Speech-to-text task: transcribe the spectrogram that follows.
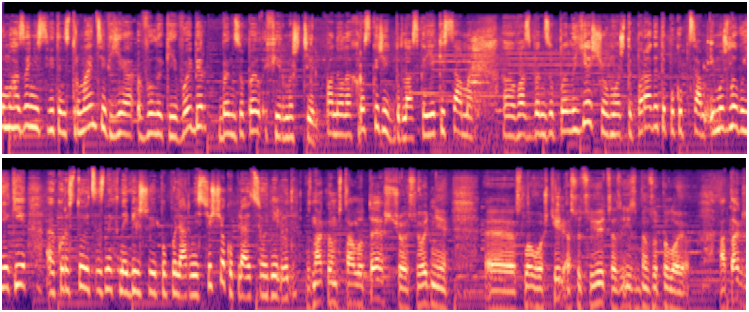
У магазині світ інструментів є великий вибір бензопил фірми Штіль. Пане Олег, розкажіть, будь ласка, які саме е, у вас бензопили є, що ви можете порадити покупцям, і можливо, які е, користуються з них найбільшою популярністю? Що купляють сьогодні люди? Знаком стало те, що сьогодні е, слово штіль асоціюється із бензопилою. А також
